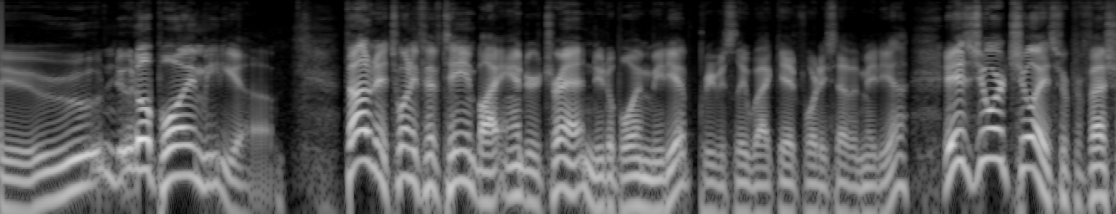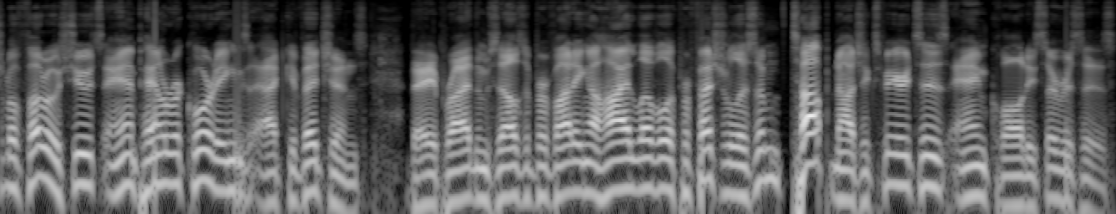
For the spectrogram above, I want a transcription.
to Noodle Boy Media. Founded in 2015 by Andrew Trent, Noodle Boy Media, previously Wetgate 47 Media, is your choice for professional photo shoots and panel recordings at conventions. They pride themselves in providing a high level of professionalism, top-notch experiences, and quality services.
